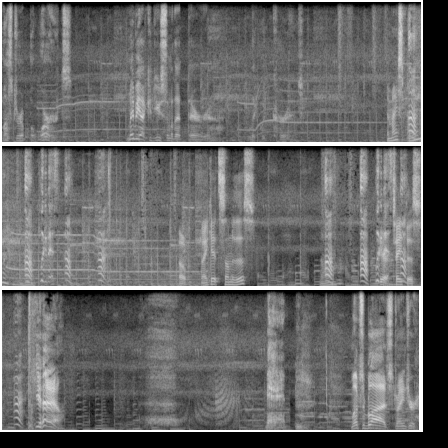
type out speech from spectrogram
muster up the words. Maybe I could use some of that there uh, liquid courage. Am I? Sp- what am I- Uh, look at this. Uh, uh, Oh, can I get some of this? No. uh, uh, look Here, at this. take uh, this. Uh. Yeah! Much obliged, stranger.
